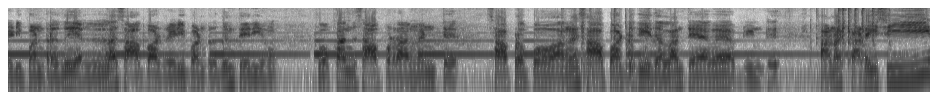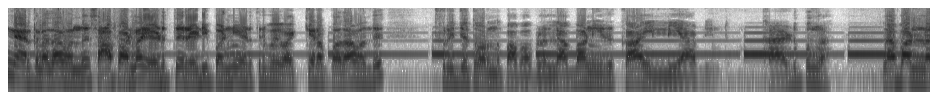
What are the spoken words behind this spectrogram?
ரெடி பண்ணுறது எல்லாம் சாப்பாடு ரெடி பண்ணுறதுன்னு தெரியும். உட்காந்து சாப்பிட்றாங்கன்ட்டு. சாப்பிட போவாங்க. சாப்பாட்டுக்கு இதெல்லாம் தேவை அப்படின்ட்டு. ஆனால் கடைசி நேரத்தில் தான் வந்து சாப்பாடெலாம் எடுத்து ரெடி பண்ணி எடுத்துகிட்டு போய் வைக்கிறப்ப தான் வந்து ஃப்ரிட்ஜை திறந்து பார்ப்பாப்புல. லெபான் இருக்கா இல்லையா அப்படின்ட்டு. கடுப்புங்க. லெபானில்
